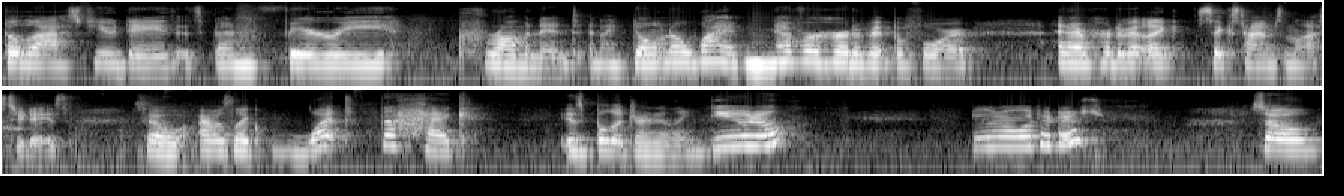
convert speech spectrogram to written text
the last few days, it's been very prominent and I don't know why. I've never heard of it before. And I've heard of it like six times in the last two days. So I was like, what the heck is bullet journaling? Do you know? Do you know what it is? So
